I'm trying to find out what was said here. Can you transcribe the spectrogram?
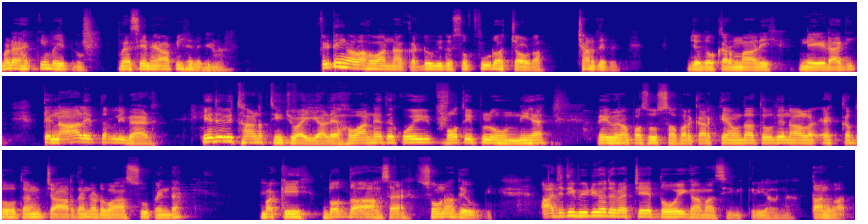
ਬੜਾ ਹੱਕੀ ਬਈ ਤੂੰ ਵੈਸੇ ਇਹਨੇ ਆਪ ਹੀ ਹਿਲ ਜਾਣਾ। ਫਿਟਿੰਗ ਵਾਲਾ ਹਵਾਨਾ ਕੱਢੂਗੀ, ਦੱਸੋ ਪੂਰਾ ਚੌੜਾ, ਛੱਡ ਦੇ ਬਈ। ਜਦੋਂ ਕਰਮਾਂ ਵਾਲੀ ਨੇੜ ਆ ਗਈ, ਤੇ ਨਾਲ ਇਧਰਲੀ ਵੈੜ, ਇਹਦੇ ਵੀ ਥਣ ਹੱਥੀਂ ਚੁਆਈ ਵਾਲੇ ਆ। ਹਵਾਨੇ ਤੇ ਕੋਈ ਬਹੁਤੀ ਭਲੂਣ ਨਹੀਂ ਹੈ। ਕਈ ਵਾਰ ਪਸ਼ੂ ਸਫ਼ਰ ਕਰਕੇ ਆਉਂਦਾ ਤੇ ਉਹਦੇ ਨਾਲ ਇੱਕ, ਦੋ ਦਿਨ, ਚਾਰ ਦਿਨ ਐਡਵਾਂਸ ਸੂ ਪੈਂਦਾ। ਬਾਕੀ ਦੁੱਧ ਆਸ ਹੈ, ਸੋਹਣਾ ਦੇਊਗੀ। ਅੱਜ ਦੀ ਵੀਡੀਓ ਦੇ ਵਿੱਚ ਇਹ ਦੋ ਹੀ ਗਾਵਾਂ ਸੀ ਵਿਕਰੀ ਵਾਲੀਆਂ। ਧੰਨਵਾਦ।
